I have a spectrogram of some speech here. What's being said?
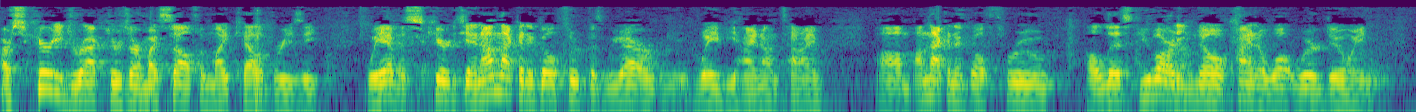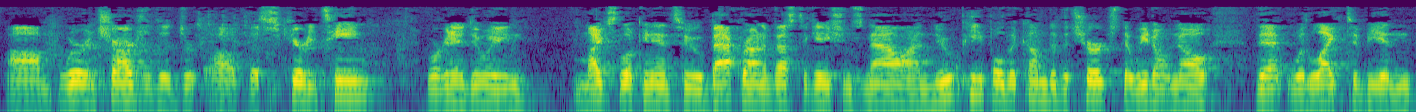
Our security directors are myself and Mike Calabrese. We have a security, and I'm not going to go through because we are way behind on time. Um, I'm not going to go through a list. You already know kind of what we're doing. Um, we're in charge of the of the security team. We're going to be doing. Mike's looking into background investigations now on new people that come to the church that we don't know that would like to be in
